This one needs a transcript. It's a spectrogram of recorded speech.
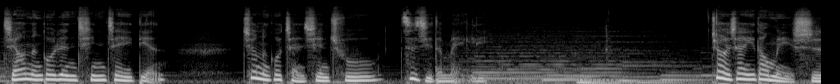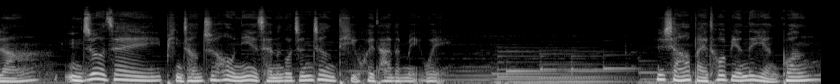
只要能够认清这一点，就能够展现出自己的美丽。就好像一道美食啊。你只有在品尝之后，你也才能够真正体会它的美味。你想要摆脱别人的眼光，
